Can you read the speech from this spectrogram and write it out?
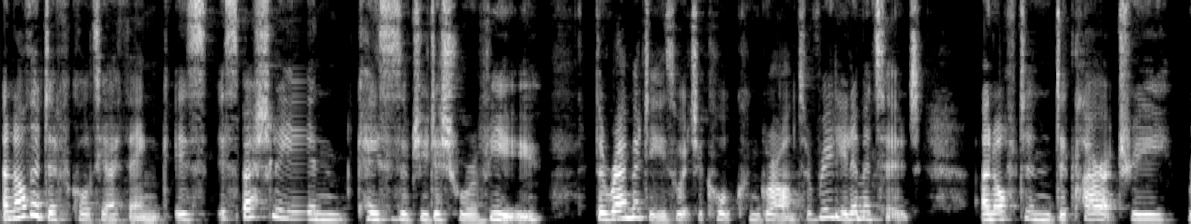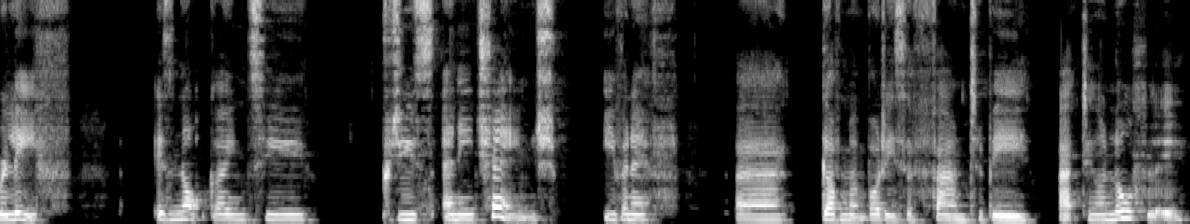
Another difficulty, I think, is especially in cases of judicial review, the remedies which a court can grant are really limited, and often declaratory relief is not going to produce any change, even if uh, government bodies have found to be acting unlawfully.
